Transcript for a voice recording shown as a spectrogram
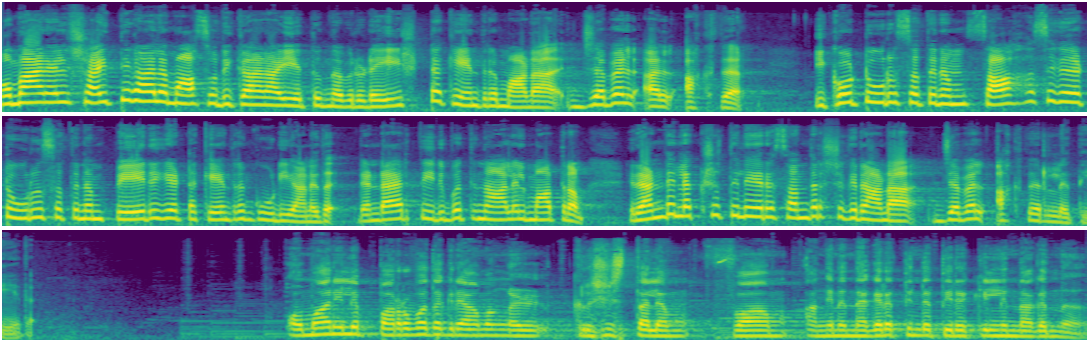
ഒമാനിൽ ശൈത്യകാലം ആസ്വദിക്കാനായി എത്തുന്നവരുടെ ഇഷ്ട കേന്ദ്രമാണ് ജബൽ അൽ അഖ്ദർ. ഇക്കോ ടൂറിസത്തിനും സാഹസിക ടൂറിസത്തിനും പേരുകേട്ട കേന്ദ്രം കൂടിയാണിത്. രണ്ടായിരത്തി ഇരുപത്തിനാലിൽ മാത്രം രണ്ട് ലക്ഷത്തിലേറെ സന്ദർശകരാണ് ജബൽ അഖ്ദറിലെത്തിയത്. ഒമാനിലെ പർവത ഗ്രാമങ്ങൾ കൃഷിസ്ഥലം ഫാം അങ്ങനെ നഗരത്തിന്റെ തിരക്കിൽ നിന്നകന്ന്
